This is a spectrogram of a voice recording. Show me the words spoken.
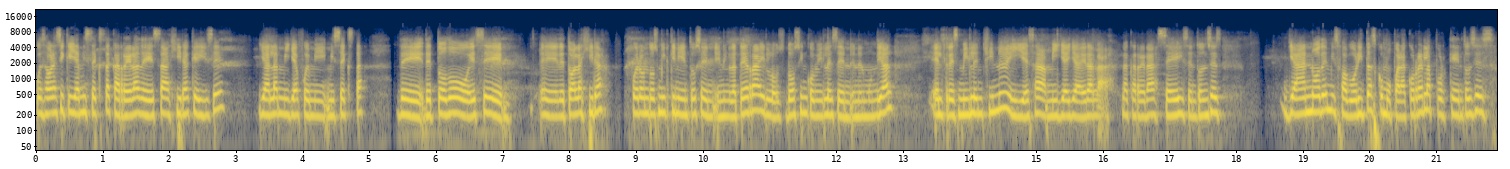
pues ahora sí que ya mi sexta carrera de esa gira que hice, ya la milla fue mi, mi sexta de, de todo ese, eh, de toda la gira, fueron 2.500 en, en, Inglaterra y los 2.500 en, en el Mundial, el 3.000 en China y esa milla ya era la, la carrera 6, entonces ya no de mis favoritas como para correrla porque entonces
